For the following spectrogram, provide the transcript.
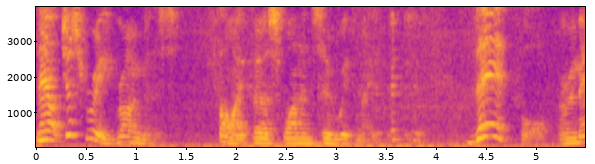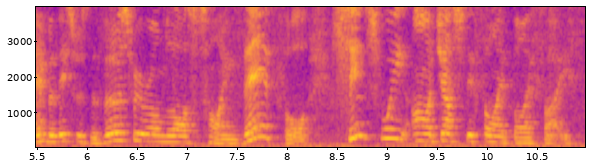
Now, just read Romans 5, verse 1 and 2 with me. Therefore, and remember this was the verse we were on last time, therefore, since we are justified by faith,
